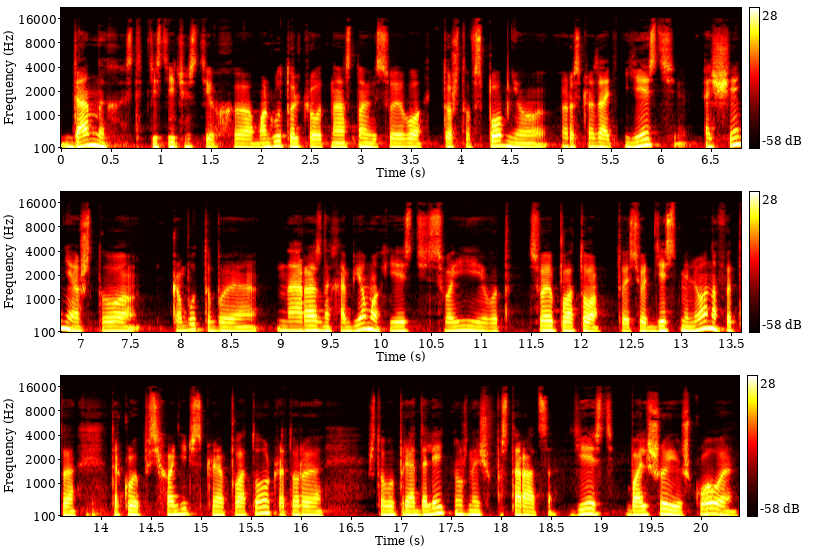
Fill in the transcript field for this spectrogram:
данных статистических, могу только вот на основе своего, то, что вспомню, рассказать. Есть ощущение, что как будто бы на разных объемах есть свои вот свое плато. То есть вот 10 миллионов — это такое психологическое плато, которое, чтобы преодолеть, нужно еще постараться. Есть большие школы,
